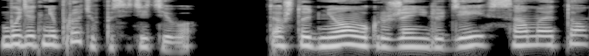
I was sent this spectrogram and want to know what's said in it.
будет не против посетить его. Так что днем в окружении людей самое то.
